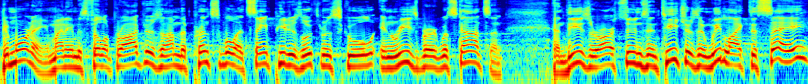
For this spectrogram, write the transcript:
Good morning. My name is Philip Rogers, and I'm the principal at St. Peter's Lutheran School in Reedsburg, Wisconsin. And these are our students and teachers, and we'd like to say,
